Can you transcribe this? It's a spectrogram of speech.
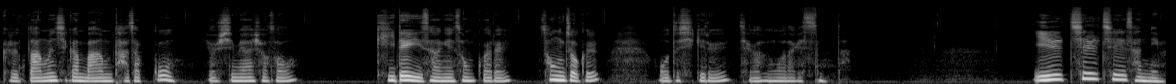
그래도 남은 시간 마음 다 잡고 열심히 하셔서 기대 이상의 성과를, 성적을 얻으시기를 제가 응원하겠습니다. 1774님.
